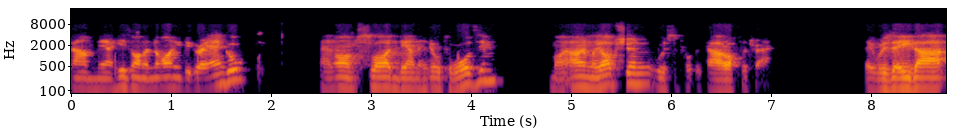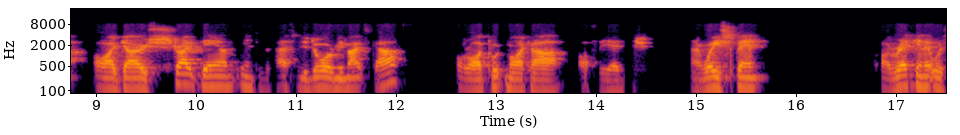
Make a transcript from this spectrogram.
come. Now he's on a 90 degree angle and I'm sliding down the hill towards him. My only option was to put the car off the track. It was either I go straight down into the passenger door of my mate's car or I put my car off the edge. And we spent, I reckon it was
